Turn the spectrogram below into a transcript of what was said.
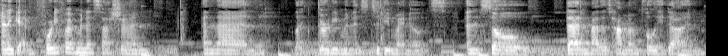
And again, 45 minute session, and then like 30 minutes to do my notes. And so then by the time I'm fully done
